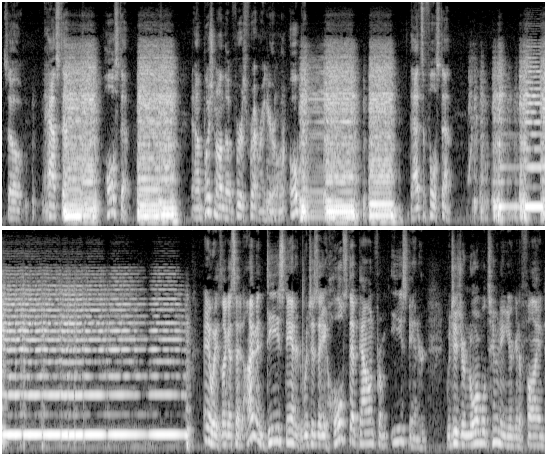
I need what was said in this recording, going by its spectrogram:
So half step, whole step. And I'm pushing on the first fret right here, or open. That's a full step. Anyways, like I said, I'm in D standard, which is a whole step down from E standard, which is your normal tuning you're to find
